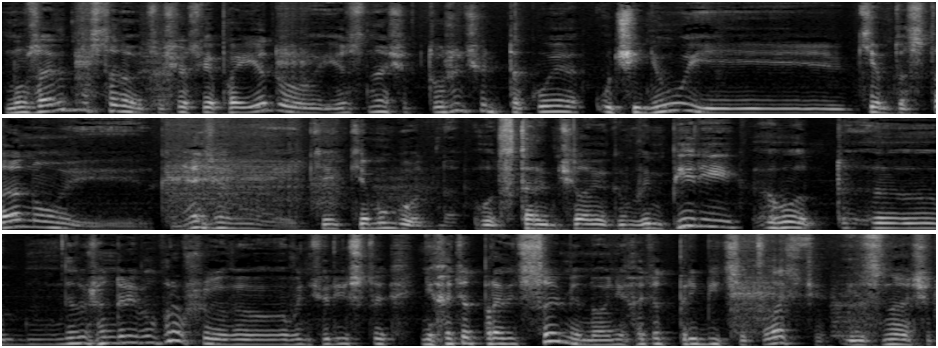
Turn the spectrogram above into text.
ну, завидно становится. Сейчас я поеду и, значит, тоже что-то такое учиню и кем-то стану, и князем, кем угодно. Вот вторым человеком в империи. Вот. Э, я думаю, что Андрей был прав, что авантюристы не хотят править сами, но они хотят прибиться к власти и, значит,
